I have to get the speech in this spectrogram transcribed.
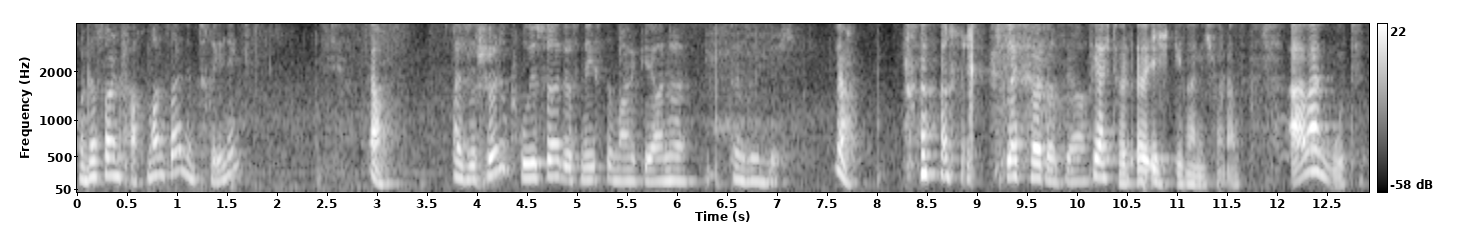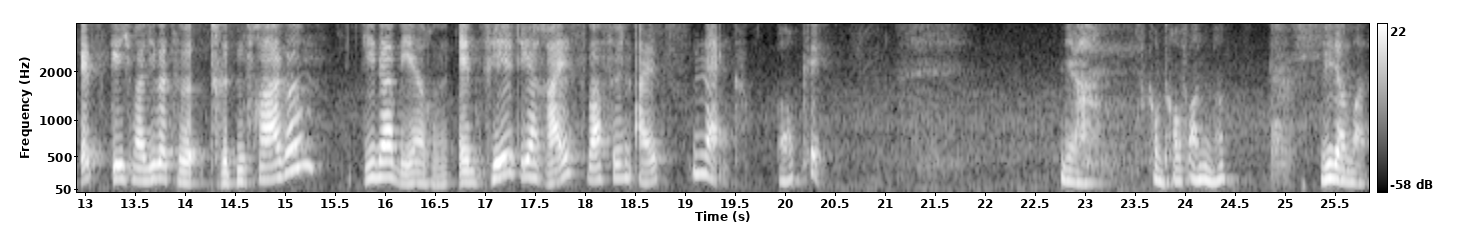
und das soll ein Fachmann sein im Training? Ja. Also schöne Grüße, das nächste Mal gerne persönlich. Ja. Vielleicht hört das ja. Vielleicht hört, äh, ich gehe mal nicht von aus. Aber gut, jetzt gehe ich mal lieber zur dritten Frage, die da wäre. Empfehlt ihr Reiswaffeln als Snack? Okay. Ja, es kommt drauf an, ne? Wieder mal.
